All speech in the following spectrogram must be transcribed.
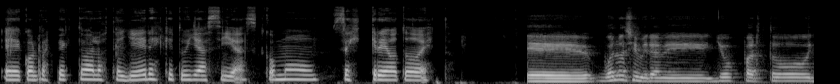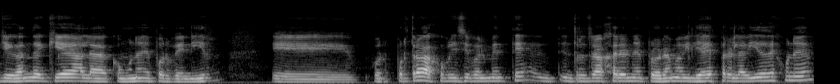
eh, con respecto a los talleres que tú ya hacías. ¿Cómo se creó todo esto? Eh, bueno, sí, mira, yo parto llegando aquí a la comuna de Porvenir por, por, trabajo principalmente. Entro a trabajar en el programa Habilidades para la Vida de JUNED.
